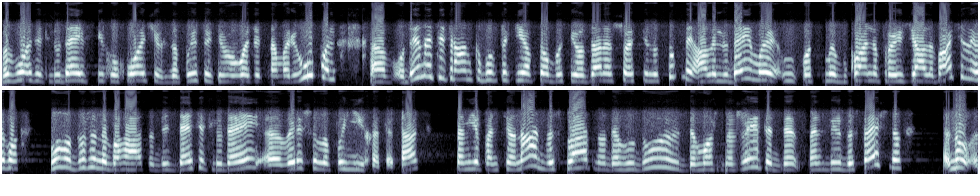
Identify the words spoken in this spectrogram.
Вивозять людей всіх охочих, записують і вивозять на Маріуполь. Е, В 11 ранку був такий автобус, і от зараз 6 наступний. Але людей ми от ми буквально проїжджали, бачили його. Було дуже небагато. Десь 10 людей е, вирішило поїхати. Так там є пансіонат безплатно, де годують, де можна жити, де менш більш безпечно. Ну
